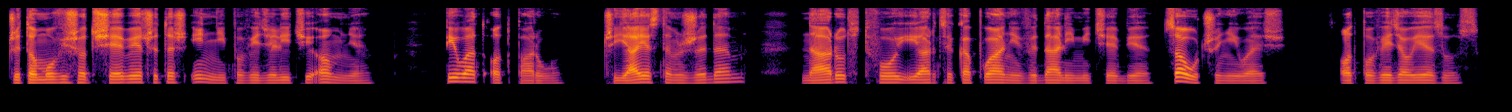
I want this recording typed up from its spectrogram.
Czy to mówisz od siebie, czy też inni powiedzieli ci o mnie? Piłat odparł: Czy ja jestem Żydem? Naród twój i arcykapłani wydali mi ciebie. Co uczyniłeś? Odpowiedział Jezus:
